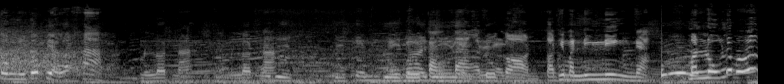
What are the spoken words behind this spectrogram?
ตรงนี้ก็เปียกแล้วค่ะ มันเลิศนะ มันเลิศนะ ดู ดูต้นดูให้ดูไม้ต่างๆอะดูก่อน ตอนที่มันนิ่งๆ เนี่ย มันลงแล้วมึง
